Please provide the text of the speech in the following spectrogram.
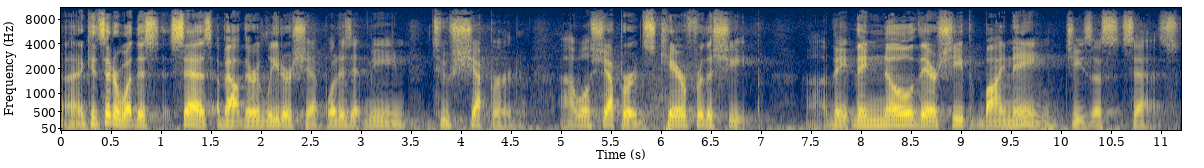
Uh, consider what this says about their leadership. What does it mean to shepherd? Uh, well, shepherds care for the sheep. Uh, they, they know their sheep by name, Jesus says.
